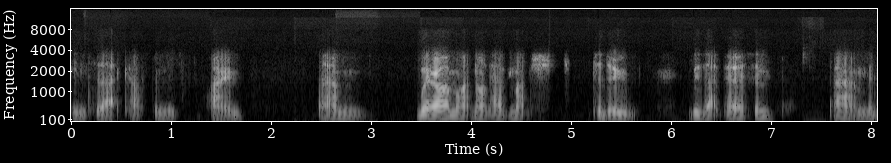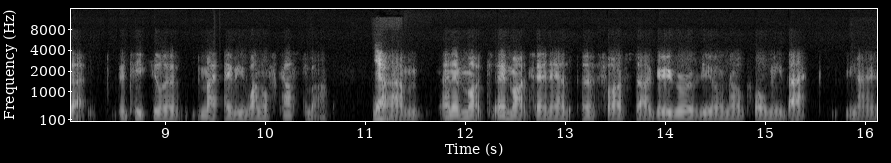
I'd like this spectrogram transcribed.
into that customer's home, um, where I might not have much to do with that person, um, with that particular maybe one-off customer. Yeah. Um, and it might it might turn out a five-star Google review, and they'll call me back, you know,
